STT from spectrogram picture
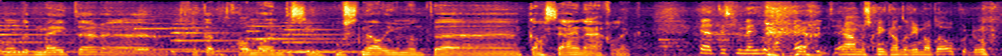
100 meter. eh, dat vind ik altijd gewoon mooi om te zien. Hoe snel iemand eh, kan zijn eigenlijk. Ja, het is een beetje afwekkend, hè? Ja, misschien kan er iemand open doen.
